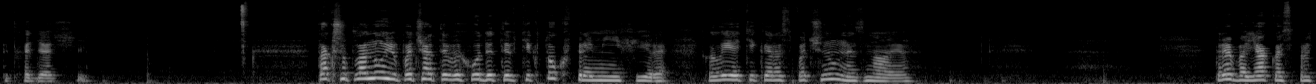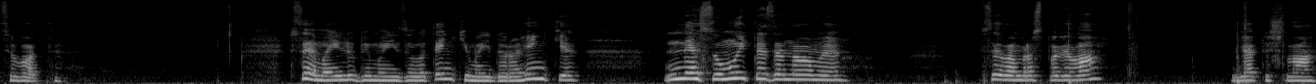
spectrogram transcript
підходящий. Так що планую почати виходити в TikTok в прямі ефіри. Коли я тільки розпочну, не знаю. Треба якось працювати. Все, мої любі, мої золотенькі, мої дорогенькі. Не сумуйте за нами. Все вам розповіла. Я пішла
